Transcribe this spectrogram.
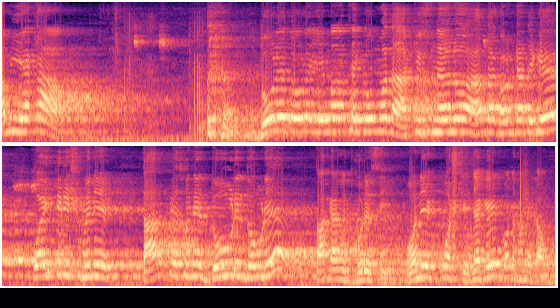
আমি একা দৌড়ে দৌড়ে এ মাথা থেকে ও মাথা না হলো আধা ঘণ্টা থেকে পঁয়ত্রিশ মিনিট। তার পেছনে দৌড়ে দৌড়ে তাকে আমি ধরেছি। অনেক কষ্টে। দেখেন কতখানি রাউন্ড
